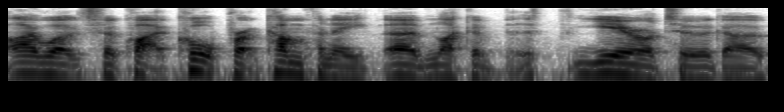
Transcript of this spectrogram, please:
I worked for quite a corporate company um, like a, a year or two ago,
